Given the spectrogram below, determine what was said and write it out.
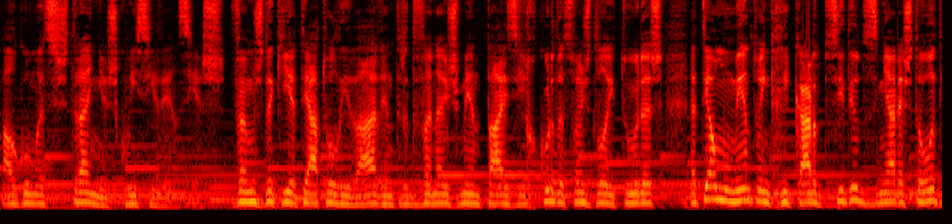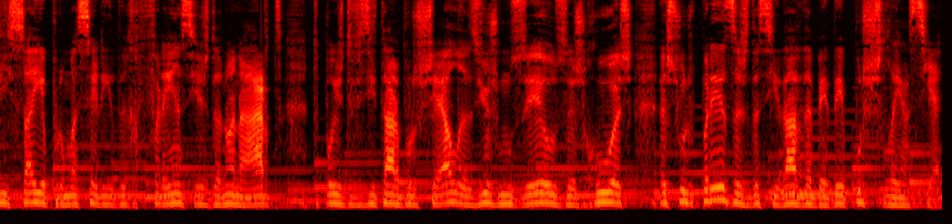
algumas estranhas coincidências. Vamos daqui até à atualidade, entre devaneios mentais e recordações de leituras, até ao momento em que Ricardo decidiu desenhar esta odisseia por uma série de referências da nona arte, depois de visitar Bruxelas e os museus, as ruas, as surpresas da cidade da BD por excelência.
